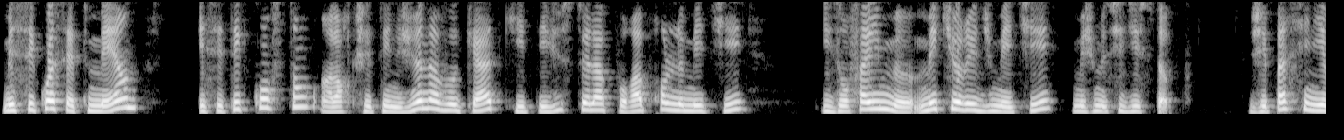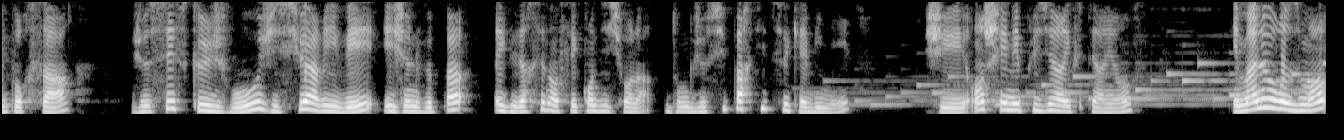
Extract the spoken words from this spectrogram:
Mais c'est quoi cette merde? Et c'était constant, alors que j'étais une jeune avocate qui était juste là pour apprendre le métier. Ils ont failli me m'écœurer du métier, mais je me suis dit stop. J'ai pas signé pour ça. Je sais ce que je vaux, j'y suis arrivée et je ne veux pas exercer dans ces conditions-là. Donc je suis partie de ce cabinet. J'ai enchaîné plusieurs expériences. Et malheureusement,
